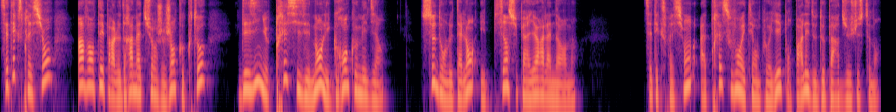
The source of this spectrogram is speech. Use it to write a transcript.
Cette expression, inventée par le dramaturge Jean Cocteau, désigne précisément les grands comédiens, ceux dont le talent est bien supérieur à la norme. Cette expression a très souvent été employée pour parler de Depardieu, justement.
